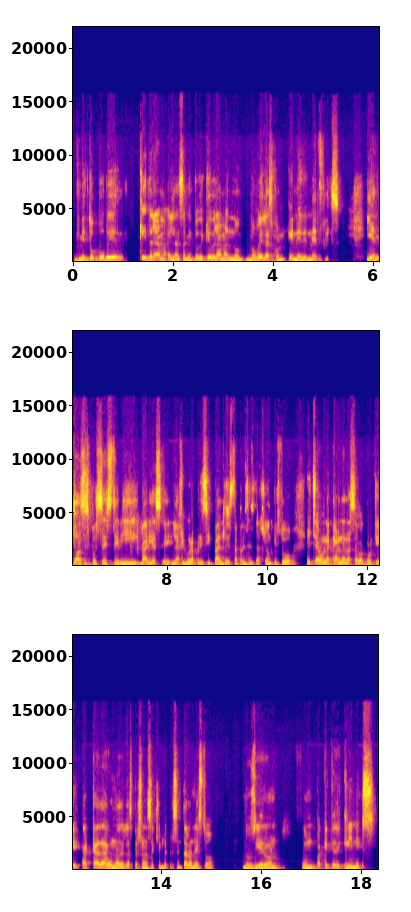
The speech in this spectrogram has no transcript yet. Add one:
Me tocó ver qué drama, el lanzamiento de qué drama, no- novelas con N de Netflix. Y entonces, pues, este, vi varias, eh, la figura principal de esta presentación, que estuvo, echaron la carne al asador porque a cada una de las personas a quien le presentaron esto, nos dieron un paquete de Kleenex,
